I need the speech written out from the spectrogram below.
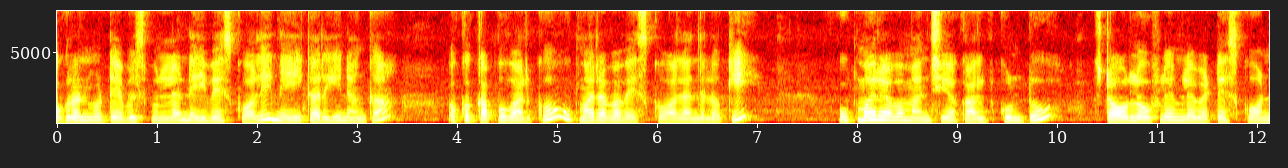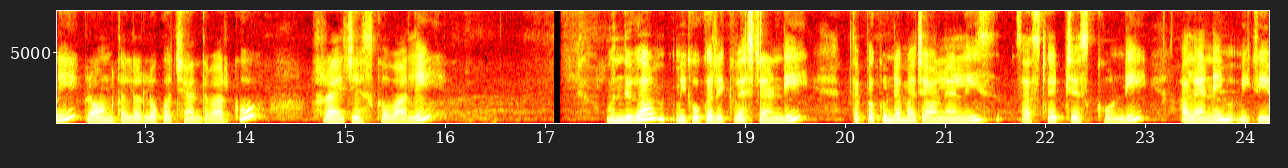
ఒక రెండు మూడు టేబుల్ స్పూన్ల నెయ్యి వేసుకోవాలి. నెయ్యి కరిగినాక ఒక కప్పు వరకు ఉప్మా రవ్వ వేసుకోవాలి అందులోకి. ఉప్మా రవ్వ మంచిగా కలుపుకుంటూ స్టవ్లో ఫ్లేమ్లో పెట్టేసుకొని బ్రౌన్ కలర్లోకి వచ్చేంత వరకు ఫ్రై చేసుకోవాలి. ముందుగా మీకు ఒక రిక్వెస్ట్ అండి. తప్పకుండా మా ఛానల్ని సబ్స్క్రైబ్ చేసుకోండి. అలానే మీకు ఈ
